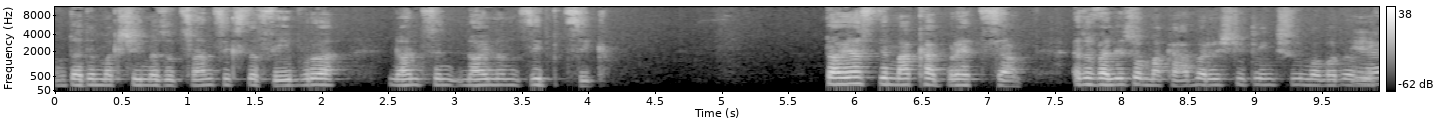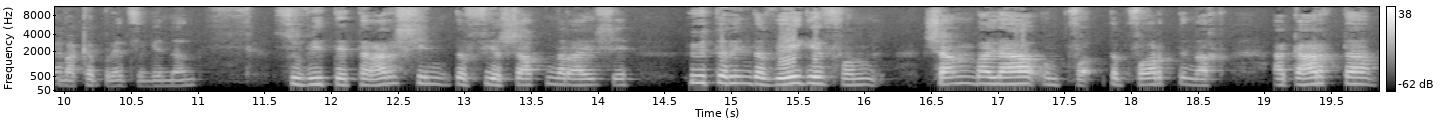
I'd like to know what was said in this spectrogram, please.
Und da hat er mir geschrieben, also 20. Februar 1979. Teuerste Macabrezza. Also weil ich so makabere Stückchen geschrieben habe, hat er mich Macabrezza genannt. Sowie Tetrarchin der vier Schattenreiche, Hüterin der Wege von Shambhala und der Pforte nach Agartha,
